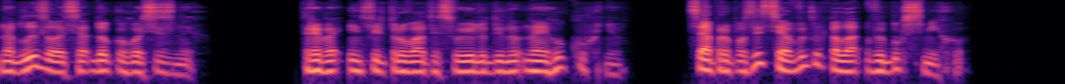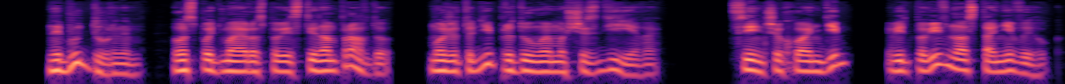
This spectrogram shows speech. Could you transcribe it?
наблизилася до когось із них. Треба інфільтрувати свою людину на його кухню. Ця пропозиція викликала вибух сміху. Не будь дурним. Господь має розповісти нам правду. Може, тоді придумаємо щось дієве. Цинчу Хуанді відповів на останній вигук.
